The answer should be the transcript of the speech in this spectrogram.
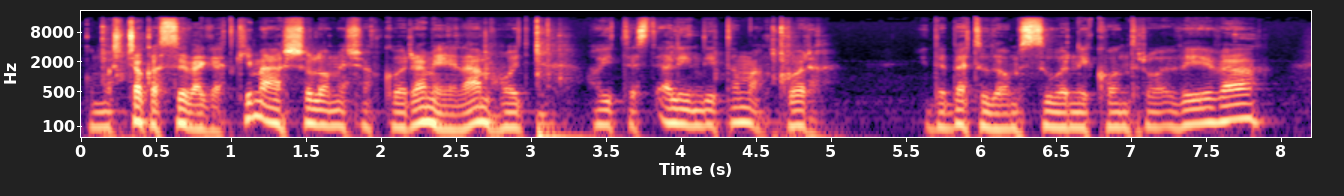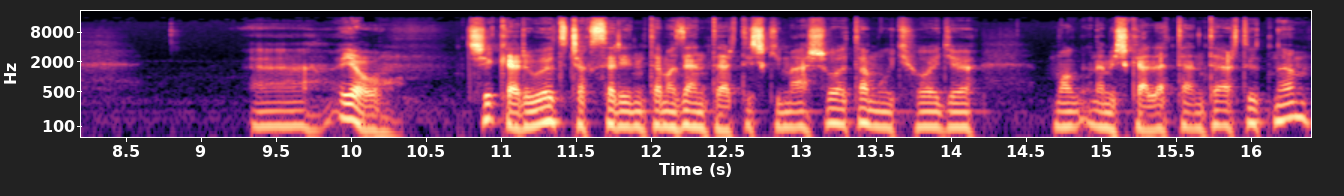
akkor most csak a szöveget kimásolom, és akkor remélem, hogy ha itt ezt elindítom, akkor ide be tudom szúrni Ctrl-V-vel. Uh, jó, sikerült, csak szerintem az Entert is kimásoltam, úgyhogy mag, nem is kellett Entert ütnöm.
